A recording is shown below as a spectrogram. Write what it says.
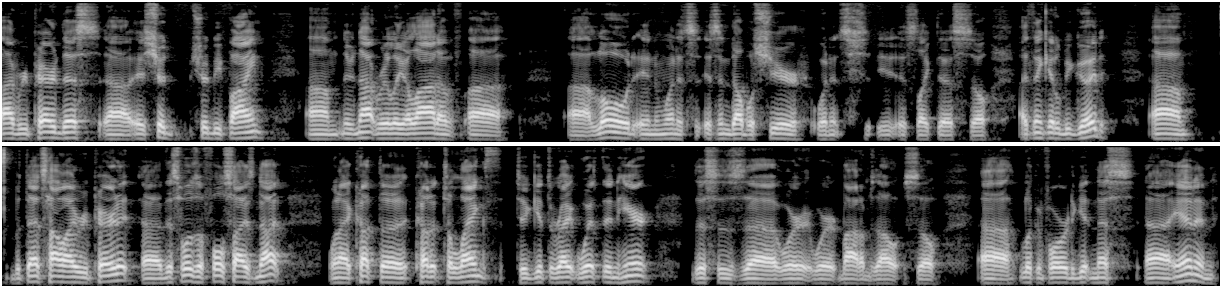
I've repaired this. Uh, it should should be fine. Um, there's not really a lot of load in when it's it's in double shear when it's it's like this. So I think it'll be good. Um, but that's how I repaired it. Uh, this was a full size nut. When I cut the cut it to length to get the right width in here, this is uh, where where it bottoms out. So uh, looking forward to getting this uh, in and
